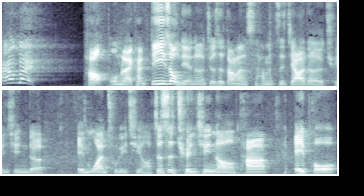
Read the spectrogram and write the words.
Outlet! 好，我们来看第一重点呢，就是当然是他们自家的全新的 M1 处理器啊，这是全新哦，它 Apple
